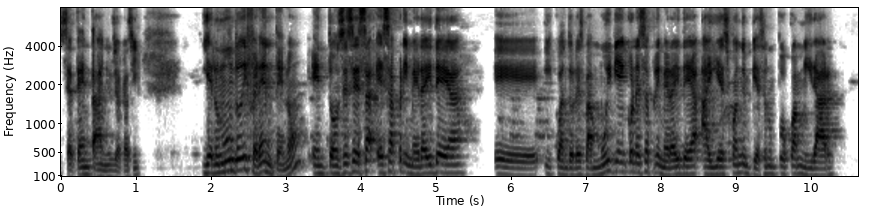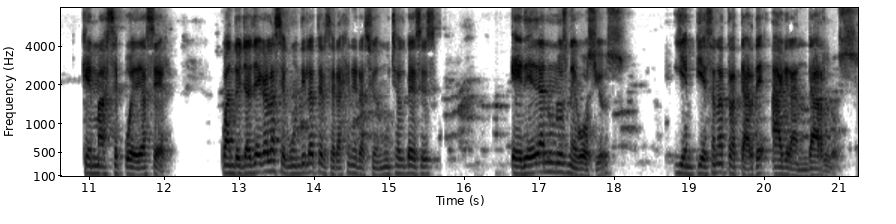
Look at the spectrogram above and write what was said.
70 años ya casi, y en un mundo diferente, ¿no? Entonces esa, esa primera idea, eh, y cuando les va muy bien con esa primera idea, ahí es cuando empiezan un poco a mirar qué más se puede hacer. Cuando ya llega la segunda y la tercera generación, muchas veces heredan unos negocios y empiezan a tratar de agrandarlos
